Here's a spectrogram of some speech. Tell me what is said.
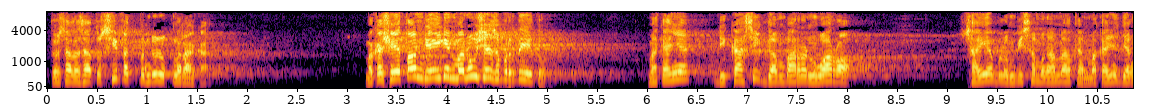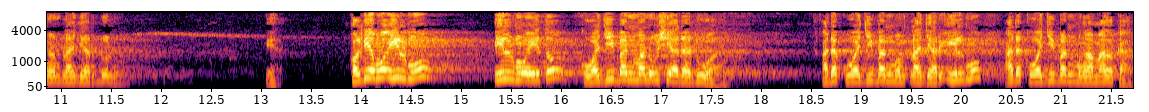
Itu salah satu sifat penduduk neraka. Maka syaitan dia ingin manusia seperti itu. Makanya dikasih gambaran warok. Saya belum bisa mengamalkan, makanya jangan belajar dulu. Ya. Kalau dia mau ilmu, ilmu itu kewajiban manusia ada dua. Ada kewajiban mempelajari ilmu, ada kewajiban mengamalkan.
